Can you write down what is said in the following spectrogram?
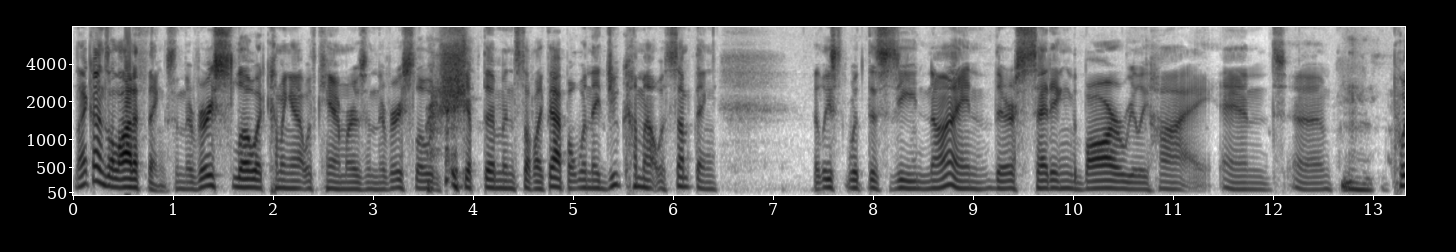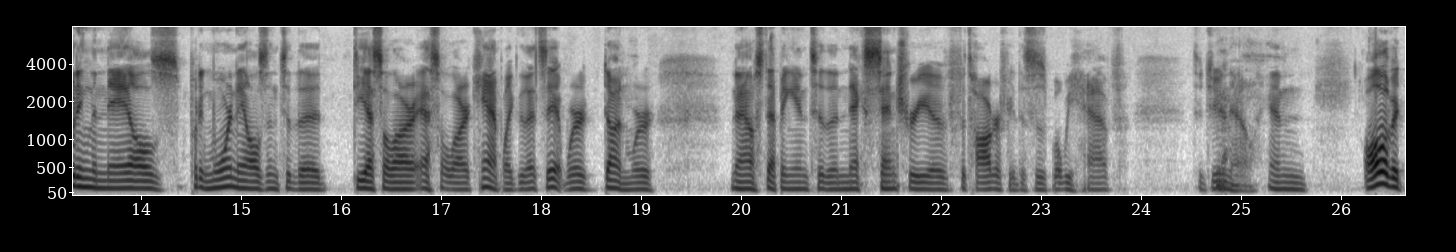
Nikon's a lot of things, and they're very slow at coming out with cameras, and they're very slow to ship them and stuff like that. But when they do come out with something, at least with this Z9, they're setting the bar really high and uh, Mhm. putting the nails, putting more nails into the DSLR, SLR camp. Like that's it. We're done. We're now stepping into the next century of photography. This is what we have to do Yeah. now, and all of it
